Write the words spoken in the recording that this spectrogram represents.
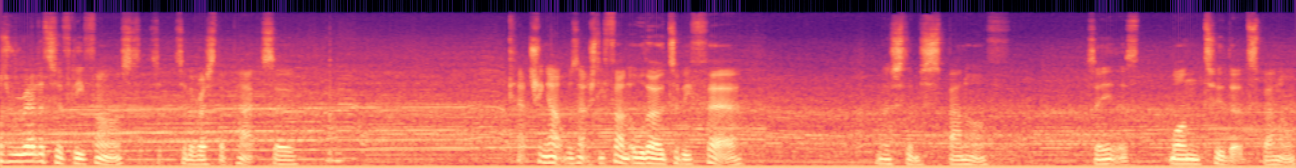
Was relatively fast to, to the rest of the pack, so catching up was actually fun. Although, to be fair, most of them span off. See, there's one, two that span off.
